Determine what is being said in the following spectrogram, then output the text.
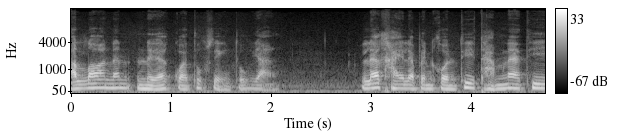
อัลลอฮ์นั้นเหนือกว่าทุกสิ่งทุกอย่าง และใครละเป็นคนที่ทำหน้าที่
